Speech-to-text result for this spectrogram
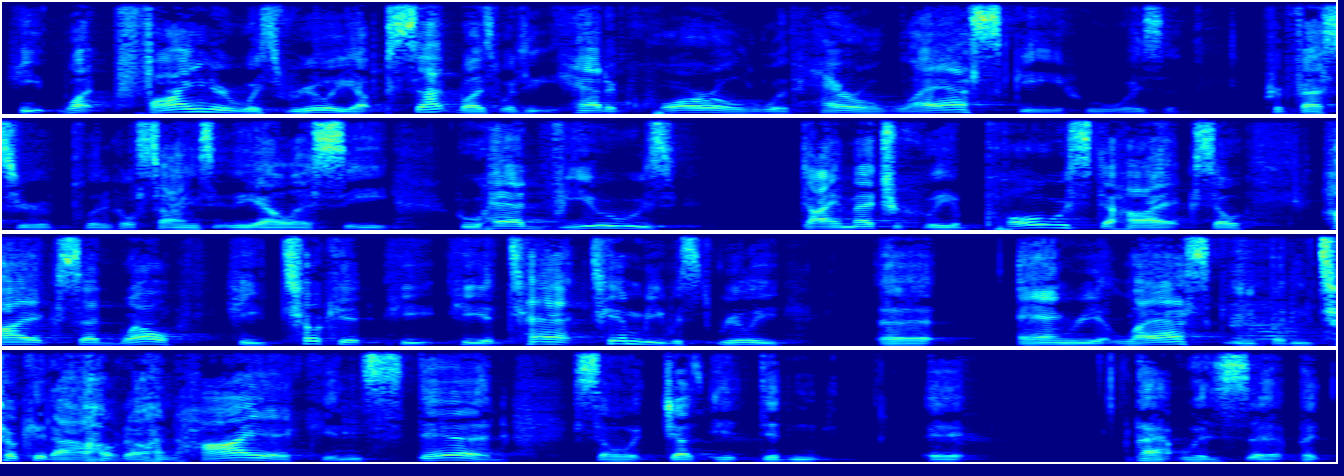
he, what Finer was really upset was when he had a quarrel with Harold Laski, who was a professor of political science at the LSE, who had views diametrically opposed to Hayek. So Hayek said, well, he took it, he, he attacked him. He was really uh, angry at Laski, but he took it out on Hayek instead. So it just, it didn't, it, that was, uh, but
